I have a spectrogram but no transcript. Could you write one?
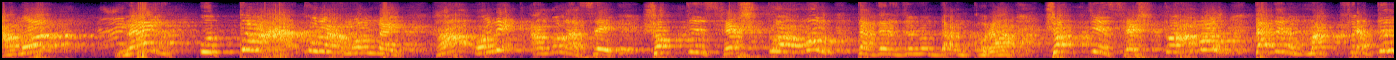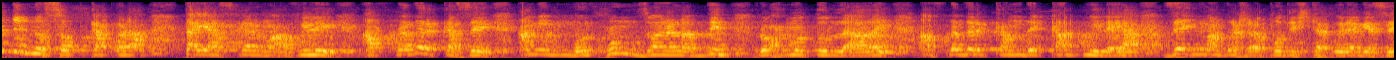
আমল নাই, উত্তম আর কোনো আমল নাই। হ্যাঁ অনেক আমল আছে। সবচেয়ে শ্রেষ্ঠ আমল তাদের জন্য দান করা। সবচেয়ে শ্রেষ্ঠ আমল তাদের মাগফিরাতের জন্য সৎকা করা। তাই আজকের মাহফিলে আপনাদের কাছে আমি মরহুম জয়নাল আব্দিন রহমতুল্লাহ আলাই আপনাদের কান্দে কাঁধ মিলাইয়া যেই মাদ্রাসা প্রতিষ্ঠা করে গেছে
